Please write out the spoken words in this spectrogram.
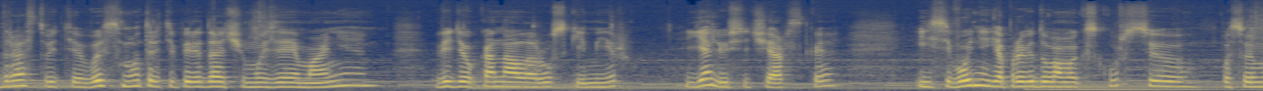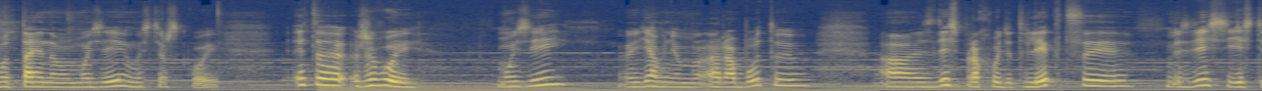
Здравствуйте! Вы смотрите передачу «Музея Мания» видеоканала «Русский мир». Я Люся Чарская. И сегодня я проведу вам экскурсию по своему тайному музею мастерской. Это живой музей, я в нем работаю. А, здесь проходят лекции, здесь есть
